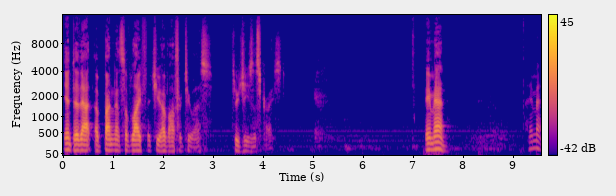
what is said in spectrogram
into that abundance of life that you have offered to us through Jesus Christ. Amen. Amen.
